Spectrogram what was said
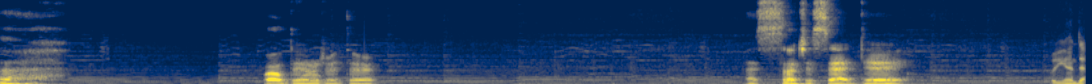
uh, 12 damage right there. That's such a sad day. What are you gonna do?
